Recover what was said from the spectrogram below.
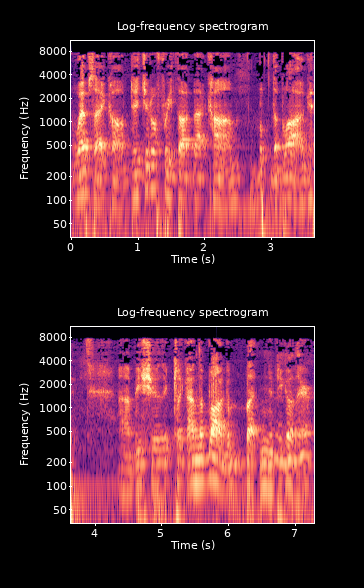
website called digitalfreethought.com, the blog. Uh, be sure to click on the blog button if you go there.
